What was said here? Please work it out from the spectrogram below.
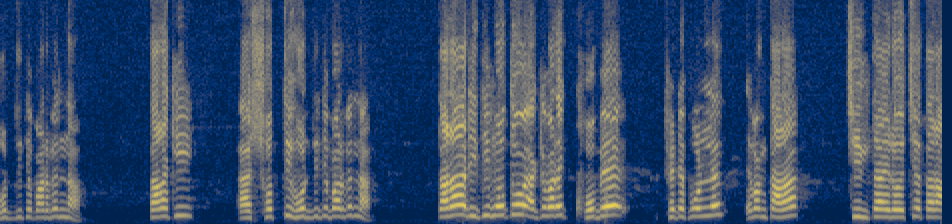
ভোট দিতে পারবেন না? তারা কি সত্যি ভোট দিতে পারবেন না? তারা রীতিমতো একেবারে ক্ষোভে ফেটে পড়লেন এবং তারা চিন্তায় রয়েছে, তারা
